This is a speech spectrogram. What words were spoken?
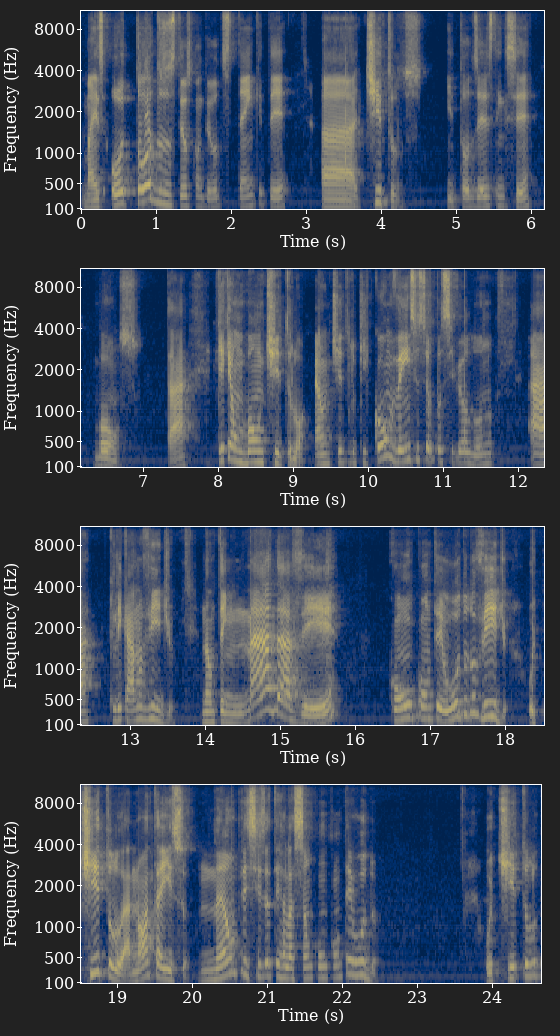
Mas ou todos os teus conteúdos têm que ter uh, títulos e todos eles têm que ser bons, tá? O que, que é um bom título? É um título que convence o seu possível aluno a clicar no vídeo. Não tem nada a ver com o conteúdo do vídeo. O título, anota isso, não precisa ter relação com o conteúdo. O título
